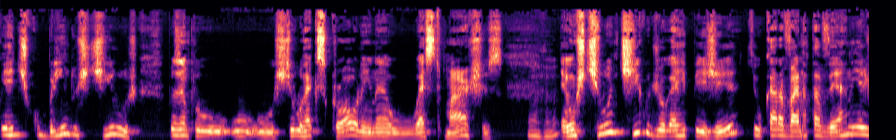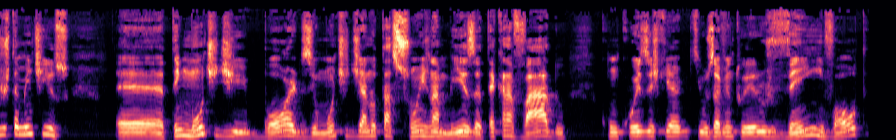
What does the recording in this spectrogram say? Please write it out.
redescobrindo estilos. Por exemplo, o, o estilo Hexcrawling, né? O West Marches. Uhum. É um estilo antigo de jogar RPG que o cara vai na taverna e é justamente isso. É, tem um monte de boards e um monte de anotações na mesa, até cravado, com coisas que, que os aventureiros veem em volta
